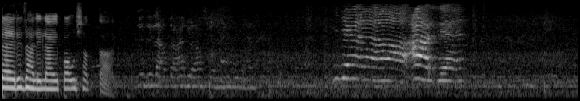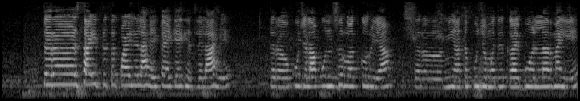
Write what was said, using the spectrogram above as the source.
तयारी झालेली आहे पाहू शकतात तर साहित्य तर पाहिलेलं आहे काय काय घेतलेलं आहे. तर पूजेला आपण सुरुवात करूया. तर मी आता पूजेमध्ये काय बोलणार नाहीये.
